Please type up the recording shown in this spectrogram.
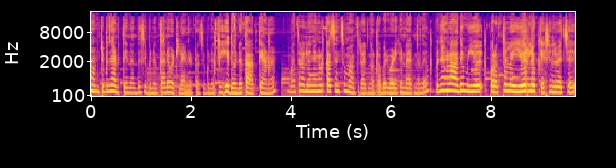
മംറ്റപ്പ് നടത്തിയിരുന്നത് സിബിനുത്താന്റെ വീട്ടിലായിരുന്നു കേട്ടോ. സിബിനുത്ത ഹിതുവിന്റെ താത്തയാണ്. മാത്രമല്ല ഞങ്ങൾ കസിൻസും മാത്രമായിരുന്നു കേട്ടോ പരിപാടിക്ക് ഉണ്ടായിരുന്നത്. അപ്പോൾ ഞങ്ങൾ ആദ്യം ഈ പുറത്തുള്ള ഈ ഒരു ലൊക്കേഷനിൽ വെച്ച്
